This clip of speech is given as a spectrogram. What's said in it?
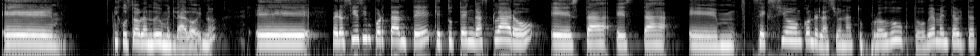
Eh, y justo hablando de humildad hoy, ¿no? Eh, pero sí es importante que tú tengas claro esta, esta em, sección con relación a tu producto. Obviamente ahorita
